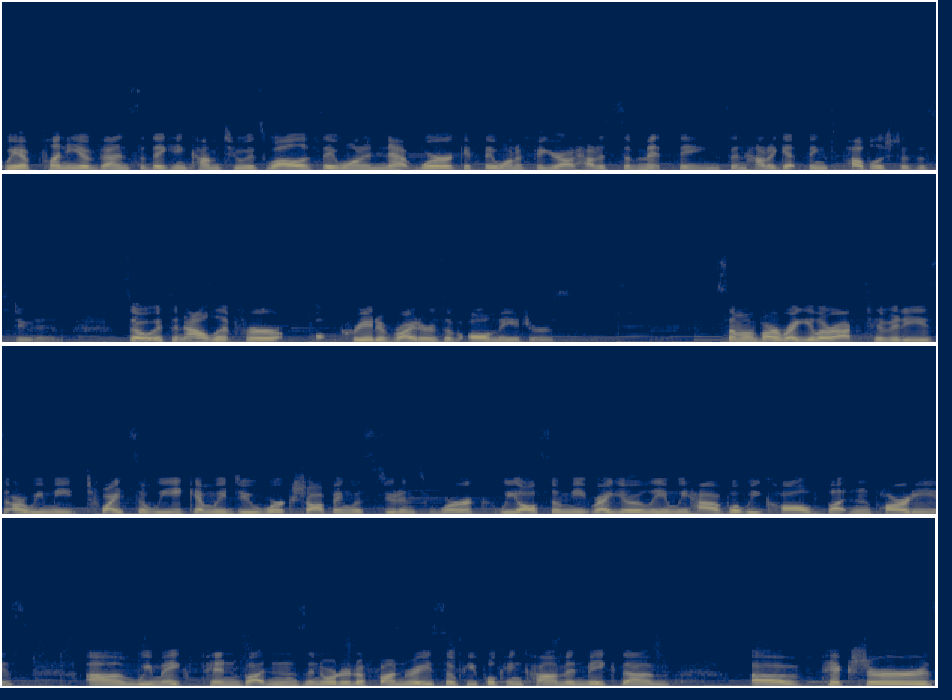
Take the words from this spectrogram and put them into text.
We have plenty of events that they can come to as well if they want to network, if they want to figure out how to submit things and how to get things published as a student. So it's an outlet for creative writers of all majors. Some of our regular activities are we meet twice a week and we do workshopping with students' work. We also meet regularly and we have what we call button parties. Um, we make pin buttons in order to fundraise so people can come and make them of pictures,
